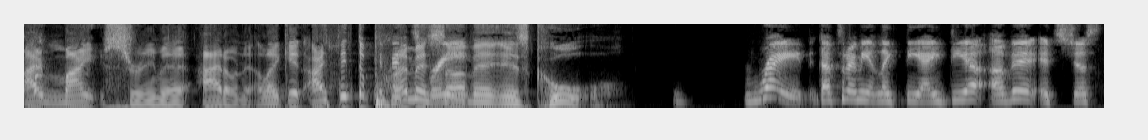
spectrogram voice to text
I might stream it. I don't know. Like it. I think the premise of it is cool. Right. That's what I mean. Like the idea of it, it's just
